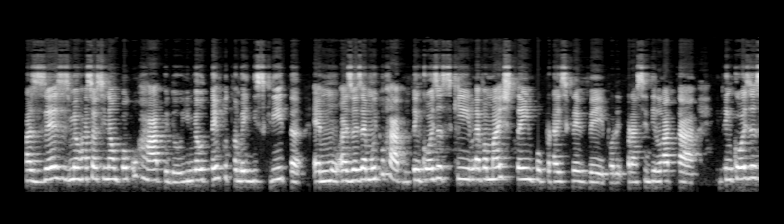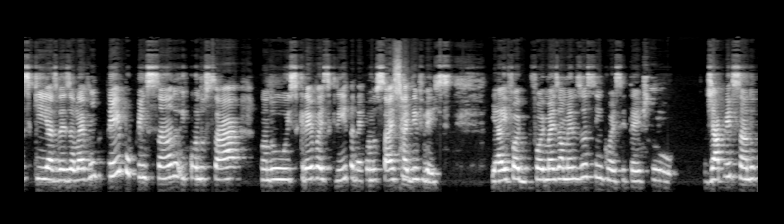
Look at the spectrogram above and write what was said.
às vezes, meu raciocínio é um pouco rápido e meu tempo também de escrita, é, às vezes, é muito rápido. Tem coisas que levam mais tempo para escrever, para se dilatar. E tem coisas que, às vezes, eu levo um tempo pensando e quando sai, quando escrevo a escrita, né, quando sai, sai de vez. E aí foi, foi mais ou menos assim com esse texto, já pensando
